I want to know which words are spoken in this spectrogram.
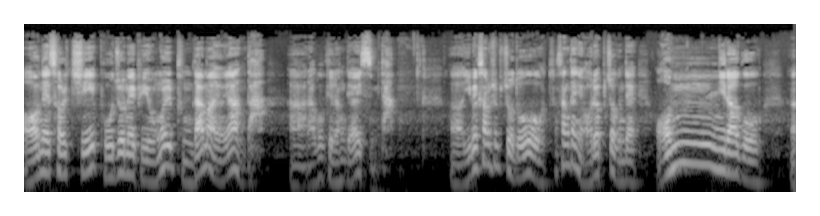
언의 설치, 보존의 비용을 분담하여야 한다. 아, 라고 규정되어 있습니다. 어, 230조도 상당히 어렵죠. 근데 언이라고 어,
